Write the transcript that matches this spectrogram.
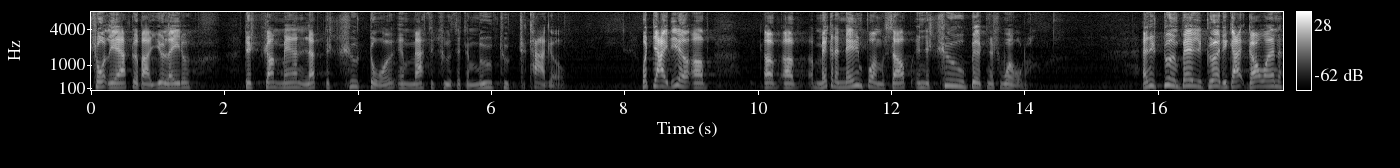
Shortly after, about a year later, this young man left the shoe store in Massachusetts and moved to Chicago with the idea of, of, of making a name for himself in the shoe business world. And he's doing very good. He got going,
